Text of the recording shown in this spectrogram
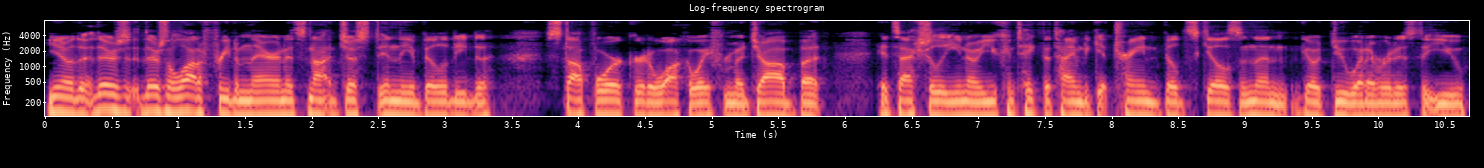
you know, there's there's a lot of freedom there, and it's not just in the ability to stop work or to walk away from a job, but it's actually you know you can take the time to get trained, build skills, and then go do whatever it is that you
